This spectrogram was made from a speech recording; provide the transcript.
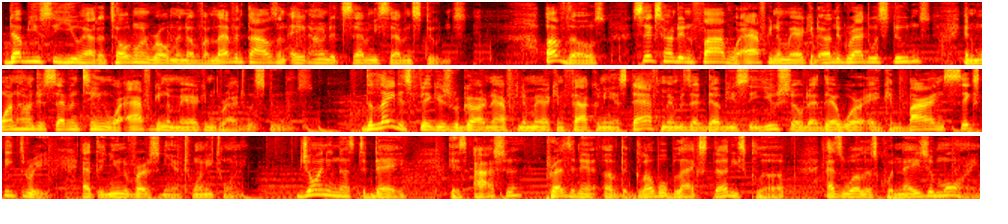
WCU had a total enrollment of 11,877 students. Of those, 605 were African American undergraduate students and 117 were African American graduate students. The latest figures regarding African American faculty and staff members at WCU show that there were a combined 63 at the university in 2020. Joining us today is Asha, president of the Global Black Studies Club, as well as Quinasia Mooring,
